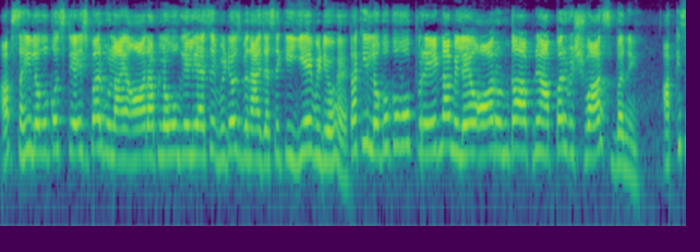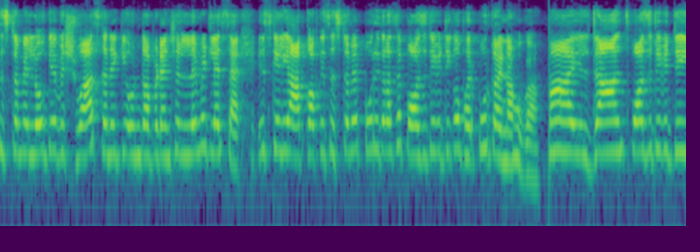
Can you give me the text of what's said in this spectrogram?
आप सही लोगों को स्टेज पर बुलाएँ और आप लोगों के लिए ऐसे वीडियोस बनाएँ जैसे कि ये वीडियो है, ताकि लोगों को वो प्रेरणा मिले और उनका अपने आप पर विश्वास बने। आपके सिस्टम में लोग ये विश्वास करें कि उनका पोटेंशियल लिमिटलेस है। इसके लिए आपको आपके सिस्टम में पूरी तरह से पॉजिटिविटी को भरपूर करना होगा। Smile dance positivity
